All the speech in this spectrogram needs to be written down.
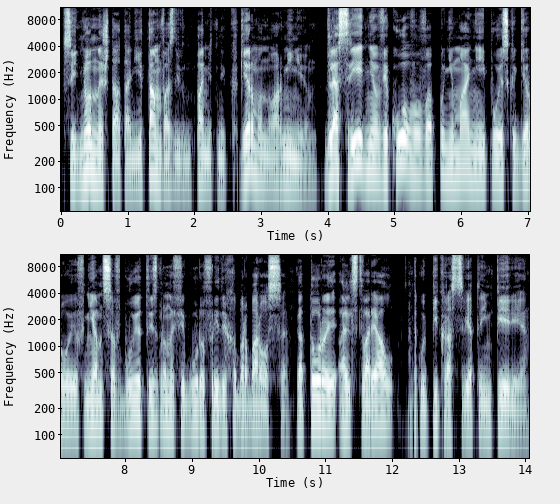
в Соединенные Штаты, они и там воздвигнут памятник Герману, Арминию. Для средневекового понимания и поиска героев немцев будет избрана фигура Фридриха Барбароссы, который олицетворял такой пик расцвета империи,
